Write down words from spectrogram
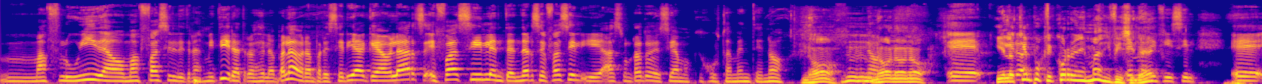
más fluida o más fácil de transmitir a través de la palabra. Parecería que hablar es fácil, entenderse es fácil y hace un rato decíamos que justamente no. No, No. no, no, no. Eh, Y en los tiempos que corren es más difícil, es más ¿eh? difícil. Eh,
